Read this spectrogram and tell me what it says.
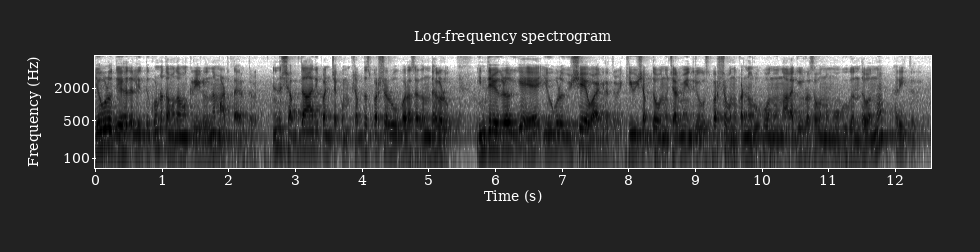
ಇವುಗಳು ದೇಹದಲ್ಲಿದ್ದುಕೊಂಡು ತಮ್ಮ ತಮ್ಮ ಕ್ರಿಯೆಗಳನ್ನು ಮಾಡ್ತಾ ಇರ್ತವೆ. ಇನ್ನು ಶಬ್ದಾದಿ ಪಂಚಕಂ ಶಬ್ದ ಸ್ಪರ್ಶ ರೂಪ, ರಸಗಂಧಗಳು, ಇಂದ್ರಿಯಗಳಿಗೆ ಇವುಗಳು ವಿಷಯವಾಗಿರ್ತವೆ. ಕಿವಿ ಶಬ್ದವನ್ನು, ಚರ್ಮೇಂದ್ರಿಯವು ಸ್ಪರ್ಶವನ್ನು, ಕಣ್ಣು, ರೂಪವನ್ನು, ನಾಲಗೆಯು ರಸವನ್ನು, ಮೂಗು, ಗಂಧವನ್ನು ಅರಿಯುತ್ತದೆ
